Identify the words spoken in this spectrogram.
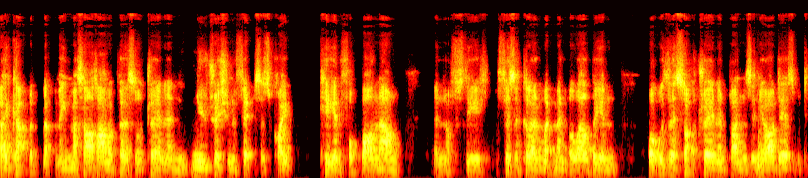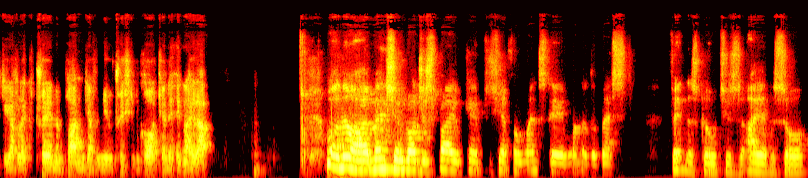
I, I mean, myself, I'm a personal trainer, and nutrition and fitness is quite key in football now, and obviously physical and mental well-being what was the sort of training plans in your days? Did you have like a training plan? Do you have a nutrition coach, anything like that? Well, no, I mentioned Roger Spry, who came to Sheffield Wednesday, one of the best fitness coaches I ever saw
